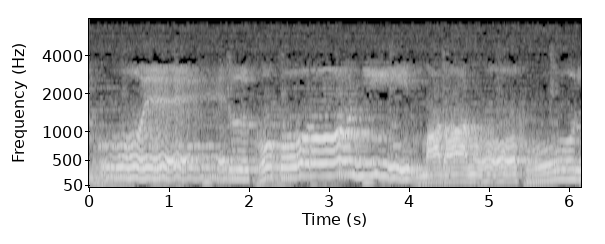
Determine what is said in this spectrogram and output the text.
燃える心にまだ残る。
